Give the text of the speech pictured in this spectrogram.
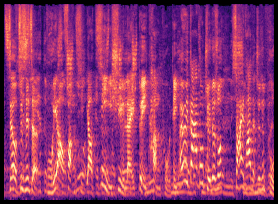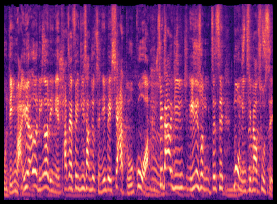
所有支持者不要放弃，要继续来对抗普丁。因为大家都觉得说杀害他的就是普丁嘛，因为二零二零年他在飞机上就曾经被下毒过啊，所以大家一定一定说你这次莫名其妙。猝死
